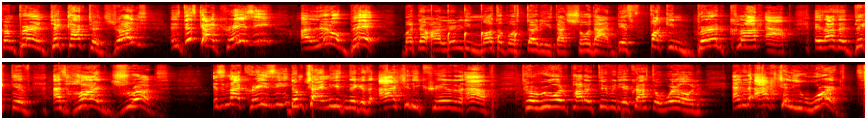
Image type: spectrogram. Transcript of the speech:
comparing TikTok to drugs? Is this guy crazy? A little bit. But there are literally multiple studies that show that this fucking bird clock app is as addictive as hard drugs. Isn't that crazy? Them Chinese niggas actually created an app to ruin productivity across the world and it actually worked.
